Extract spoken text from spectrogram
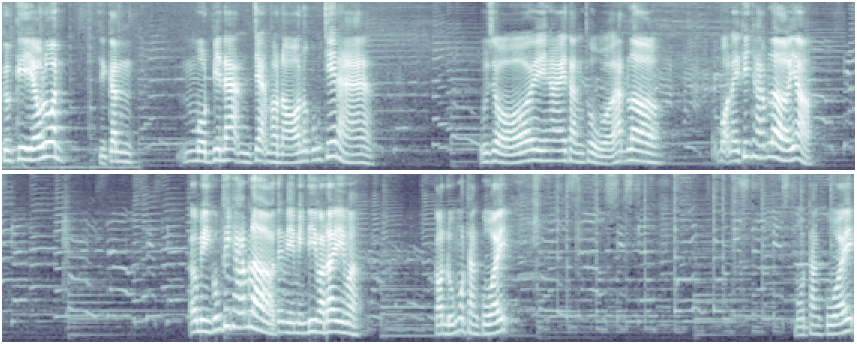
Cực kỳ yếu luôn. Chỉ cần một viên đạn chạm vào nó Nó cũng chết à. Úi dồi Hai thằng thủ ở HL Bọn này thích HL ấy nhở? Ờ mình cũng thích HL Tại vì mình đi vào đây mà còn đúng một thằng cuối. Một thằng cuối.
